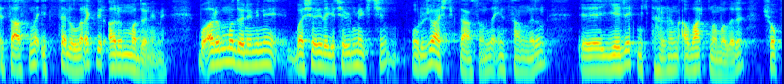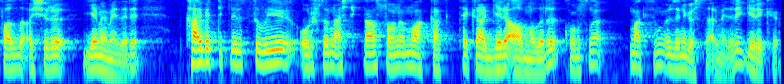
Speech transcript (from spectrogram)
esasında içsel olarak bir arınma dönemi. Bu arınma dönemini başarıyla geçebilmek için orucu açtıktan sonra da insanların e, yiyecek miktarlarını abartmamaları, çok fazla aşırı yememeleri, kaybettikleri sıvıyı oruçlarını açtıktan sonra muhakkak tekrar geri almaları konusuna maksimum özeni göstermeleri gerekiyor.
